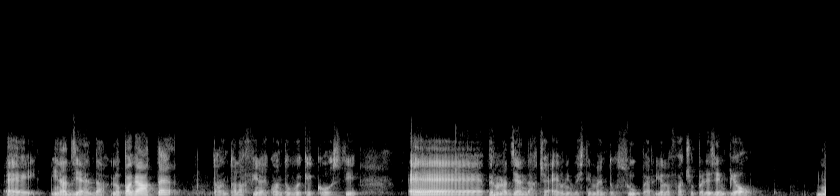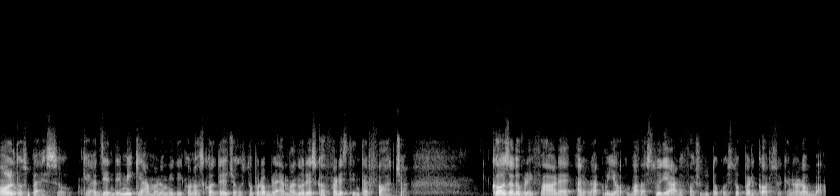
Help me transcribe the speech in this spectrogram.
E in azienda lo pagate, tanto alla fine quanto vuoi che costi, e per un'azienda cioè, è un investimento super. Io lo faccio per esempio molto spesso, che aziende mi chiamano e mi dicono, ascolta, io ho questo problema, non riesco a fare questa interfaccia Cosa dovrei fare? Allora, io vado a studiare, faccio tutto questo percorso che è una roba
